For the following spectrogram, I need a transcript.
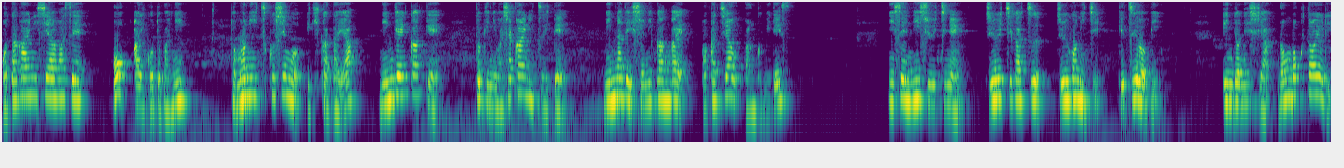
お互いに幸せを合言葉に、共に慈しむ生き方や人間関係、時には社会について、みんなで一緒に考え、分かち合う番組です。2021年11月15日月曜日、インドネシアロンボク島より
